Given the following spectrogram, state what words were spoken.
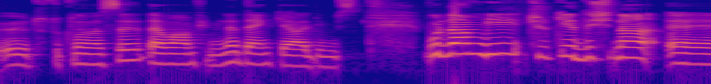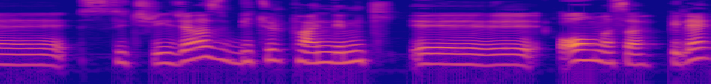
e, tutuklaması devam filmine denk geldiğimiz. Buradan bir Türkiye dışına e, sıçrayacağız. Bir tür pandemik e, olmasa bile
